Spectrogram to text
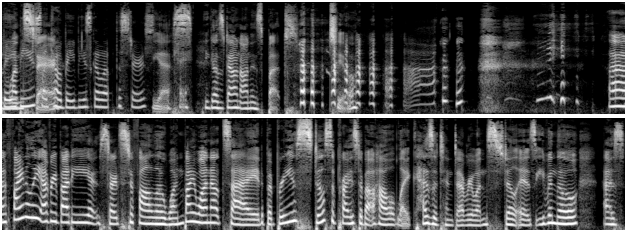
babies, like how babies go up the stairs. yes, Okay. he goes down on his butt. too. Uh, finally, everybody starts to follow one by one outside, but Bree is still surprised about how like hesitant everyone still is, even though as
